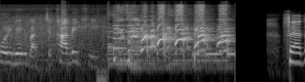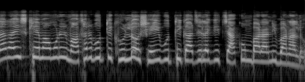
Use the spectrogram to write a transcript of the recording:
গরিবের বাচ্চা খাবে কি? ফ্যাদা রাইস খেয়ে মামুনির মাথার বুদ্ধি খুললো সেই বুদ্ধি কাজে লাগিয়ে চাকুম বারানি বানালো।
